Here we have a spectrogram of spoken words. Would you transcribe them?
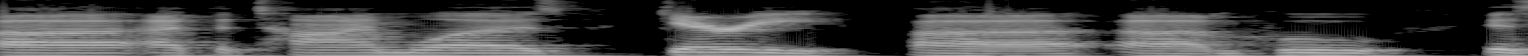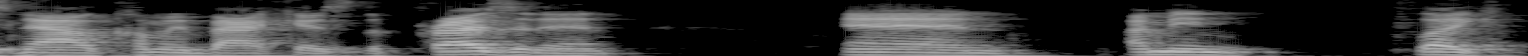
uh, at the time was Garry, uh, um, who is now coming back as the president. And I mean, like,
